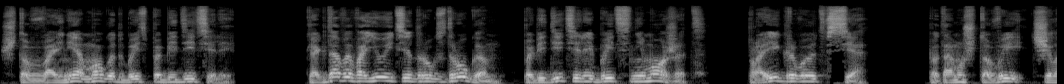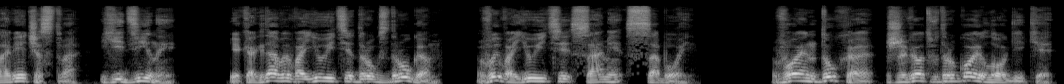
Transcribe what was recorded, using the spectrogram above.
что в войне могут быть победители. Когда вы воюете друг с другом, победителей быть не может. Проигрывают все. Потому что вы, человечество, едины. И когда вы воюете друг с другом, вы воюете сами с собой. Воин духа живет в другой логике,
